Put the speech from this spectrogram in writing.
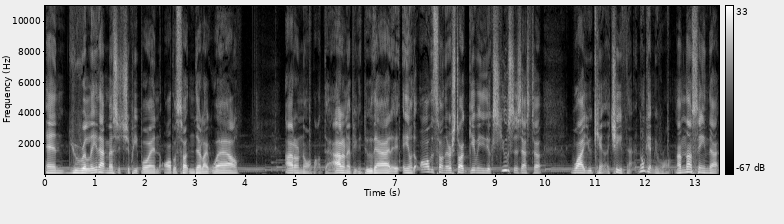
And you relay that message to people, and all of a sudden they're like, well, I don't know about that. I don't know if you can do that. It, you know, all of a sudden they start giving you the excuses as to why you can't achieve that. Don't get me wrong. I'm not saying that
